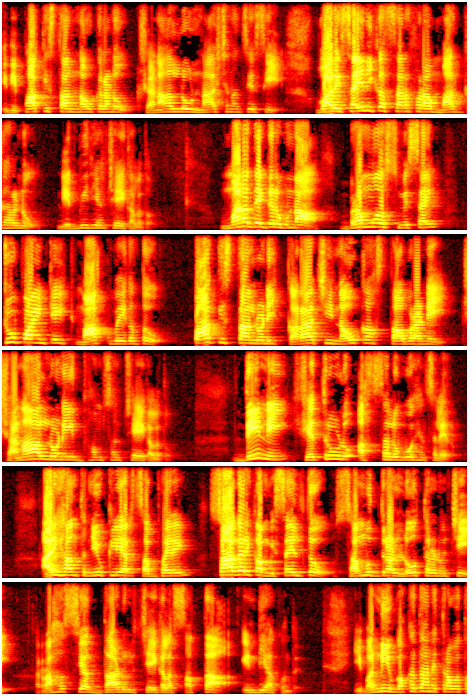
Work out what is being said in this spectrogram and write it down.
ఇది పాకిస్తాన్ నౌకలను క్షణాల్లో నాశనం చేసి వారి సైనిక సరఫరా మార్గాలను నిర్వీర్యం చేయగలదు. మన దగ్గర ఉన్న BrahMos missile two point eight Mach వేగంతో పాకిస్తాన్లోని కరాచీ నౌకా స్థావరాన్ని క్షణాల్లోనే ధ్వంసం చేయగలదు. దీన్ని శత్రువులు అస్సలు ఊహించలేరు. అరిహంత్ న్యూక్లియర్ సబ్మెరైన్ సాగరిక మిసైల్తో సముద్ర లోతుల నుంచి రహస్య దాడులు చేయగల సత్తా ఇండియాకుంది. ఇవన్నీ ఒకదాని తర్వాత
